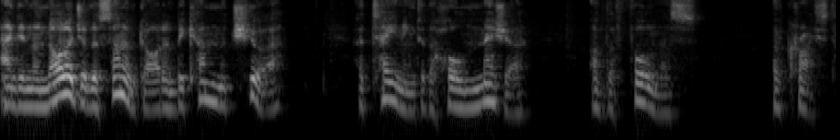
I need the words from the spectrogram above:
and in the knowledge of the Son of God and become mature, attaining to the whole measure of the fullness of Christ.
